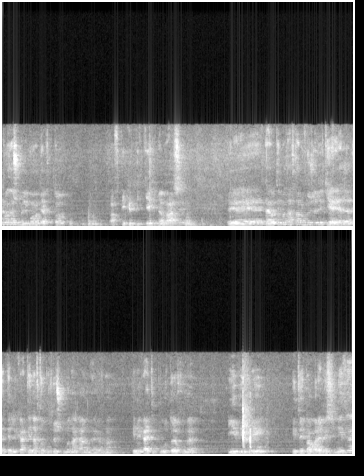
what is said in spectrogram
υποθέσουμε λοιπόν ότι αυτό, αυτή η κριτική έχει μια βάση, ε, τα ερωτήματα αυτά νομίζω είναι κέρια. Δηλαδή, τελικά τι είναι αυτό που βρίσκουμε όταν κάνουμε έρευνα; Είναι κάτι που το έχουμε ήδη βρει ή το υπαγορεύει η συνήθεια.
